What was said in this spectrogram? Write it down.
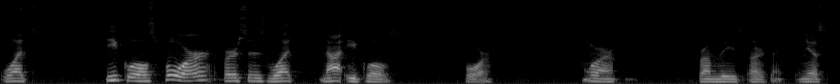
what equals 4 versus what not equals 4. Or from these other things. And yes,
